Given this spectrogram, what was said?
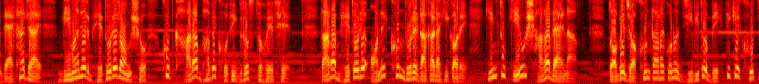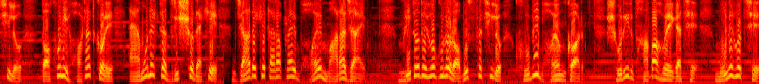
দেখা যায়, বিমানের ভেতরের অংশ খুব খারাপভাবে ক্ষতিগ্রস্ত হয়েছে। তারা ভেতরে অনেকক্ষণ ধরে ডাকাডাকি করে, কিন্তু কেউ সাড়া দেয় না। তবে যখন তারা কোনো জীবিত ব্যক্তিকে খুঁজছিল, তখনই হঠাৎ করে এমন একটা দৃশ্য দেখে যা দেখে তারা প্রায় ভয়ে মারা যায়। মৃতদেহগুলোর অবস্থা ছিল খুবই ভয়ঙ্কর। শরীর ভাঁপা হয়ে গেছে। মনে হচ্ছে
